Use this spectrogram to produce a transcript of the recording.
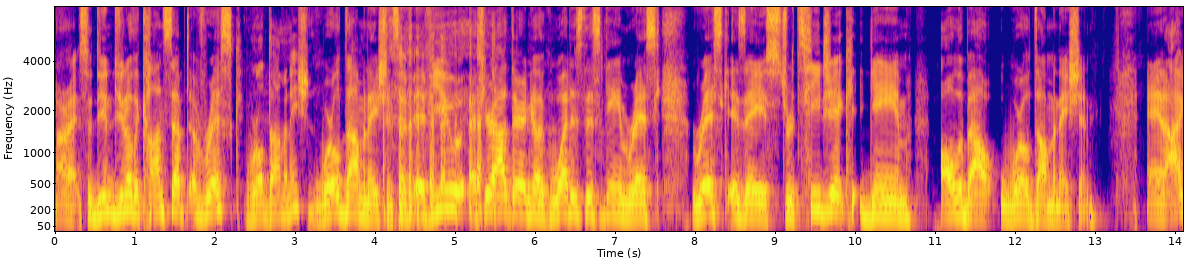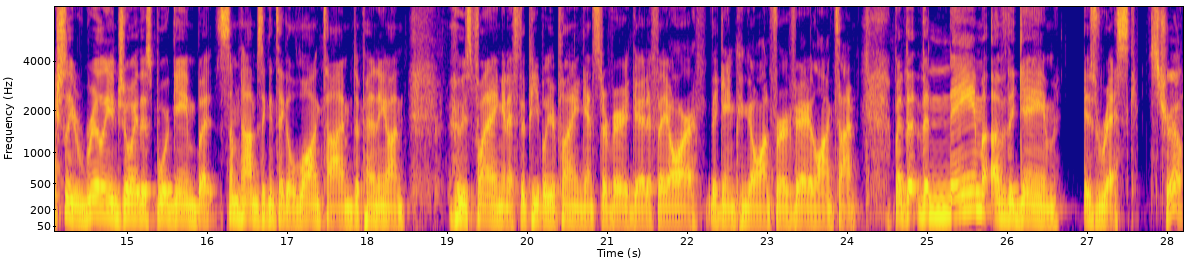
All right. So do you, do you know the concept of Risk? World domination. World domination. So if, if you if you're out there and you're like, what is this game Risk? Risk is a strategic game all about world domination. And I actually really enjoy this board game, but sometimes it can take a long time depending on who's playing and if the people you're playing against are very good. If they are, the game can go on for a very long time. But the, the name of the game is Risk. It's true.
